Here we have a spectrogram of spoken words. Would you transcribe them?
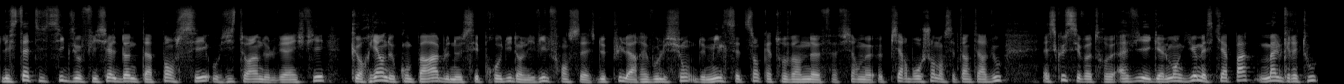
Les statistiques officielles donnent à penser aux historiens de le vérifier que rien de comparable ne s'est produit dans les villes françaises depuis la Révolution de 1789, affirme Pierre Brochant dans cette interview. Est-ce que c'est votre avis également, Guillaume? Est-ce qu'il n'y a pas, malgré tout,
